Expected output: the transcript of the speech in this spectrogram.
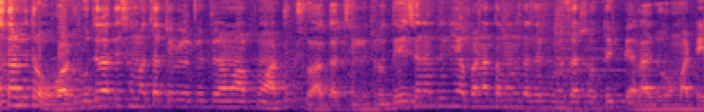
નમસ્કાર મિત્રો, વોટ ગુજરાતી સમાચાર ટીવી યુટ્યુબ ચેનલમાં આપનું હાર્દિક સ્વાગત છે. મિત્રો, દેશ અને દુનિયાભરના તમામ તાજા સમાચાર સૌથી પહેલા જોવા માટે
